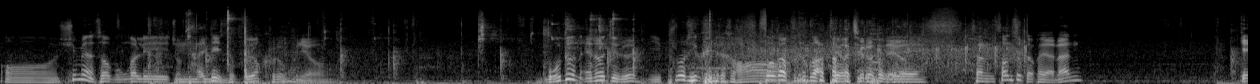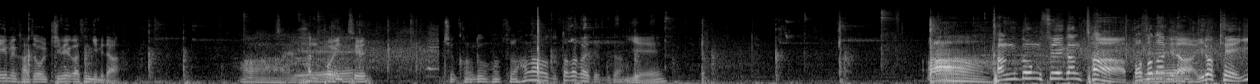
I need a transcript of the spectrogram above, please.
어, 쉬면서 몸 관리 좀잘 음, 돼 있었고요. 그렇군요. 모든 에너지를 이 프로리그에다가 아. 쏟아부는 것 같아요. 지금. 그러네요. 예. 선 선수도 가야만 게임을 가져올 기회가 생깁니다. 아, 한 예. 포인트. 지금 강동 선수는 하나라도 따라가야 됩니다. 예. 아, 강동수의 강타 벗어납니다. 네. 이렇게 이-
